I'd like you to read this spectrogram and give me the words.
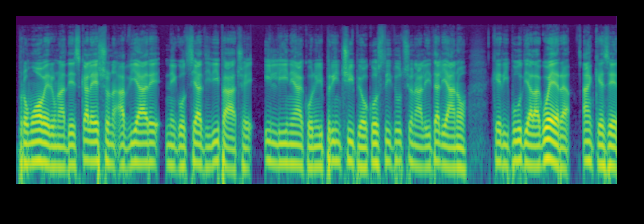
promuovere una de-escalation, avviare negoziati di pace in linea con il principio costituzionale italiano che ripudia la guerra, anche se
